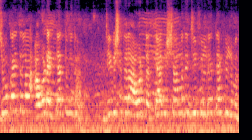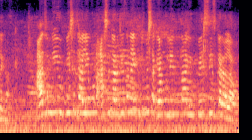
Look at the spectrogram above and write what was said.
जो काही त्याला आवड आहे त्यात तुम्ही घाला. जे विषय त्याला आवडतात त्या विषयामध्ये जी फील्ड आहे त्या फील्डमध्ये घाला. आज मी युपीएससी झाली म्हणून असं गरजेचं नाही की तुम्ही सगळ्या मुलींना युपीएससीच करायला हवा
